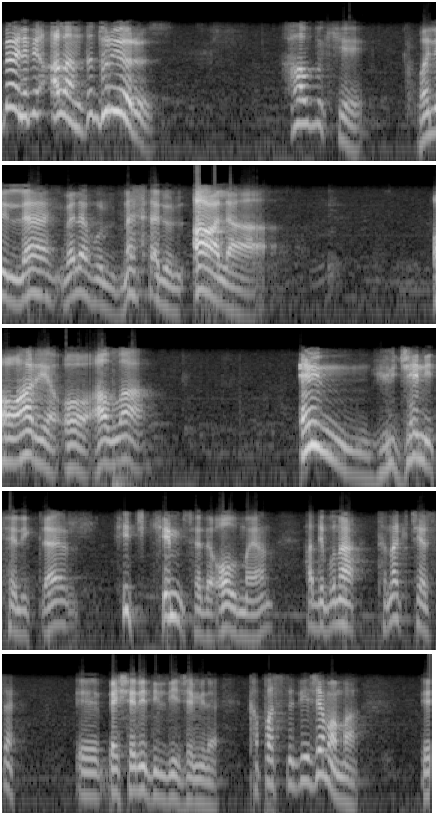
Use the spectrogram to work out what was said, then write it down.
böyle bir alanda duruyoruz. Halbuki velillahi ve lehul meselul a'la o var ya o Allah en yüce nitelikler hiç kimsede olmayan hadi buna tırnak içerisinde e, beşeri dil diyeceğim yine kapasite diyeceğim ama e,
